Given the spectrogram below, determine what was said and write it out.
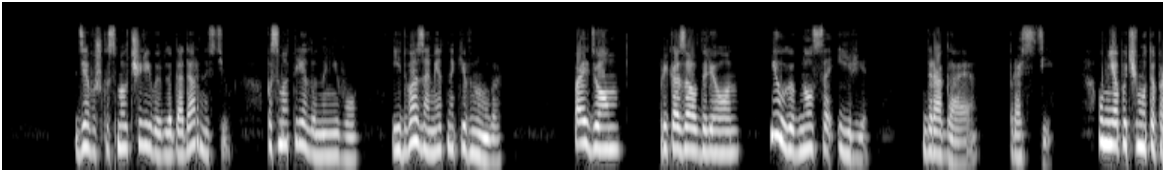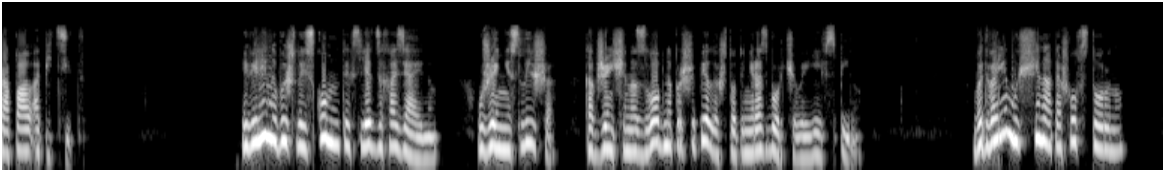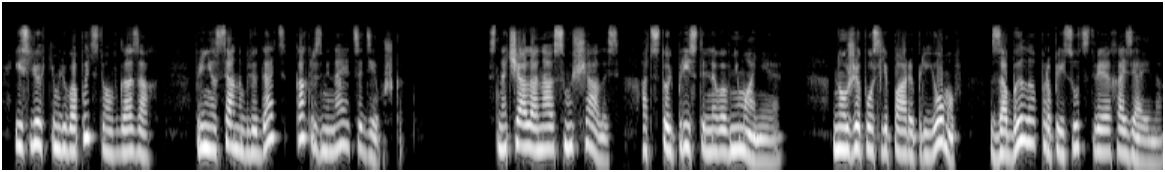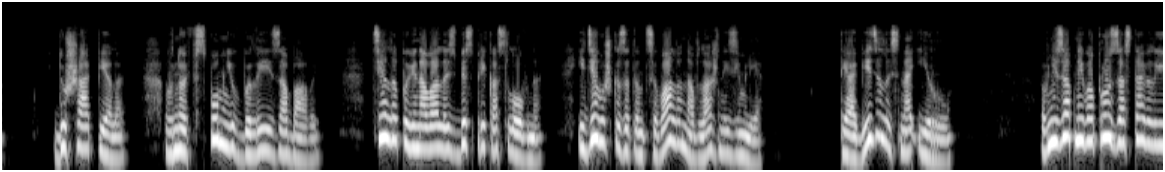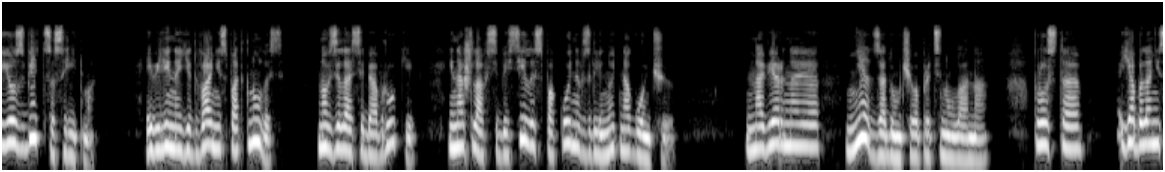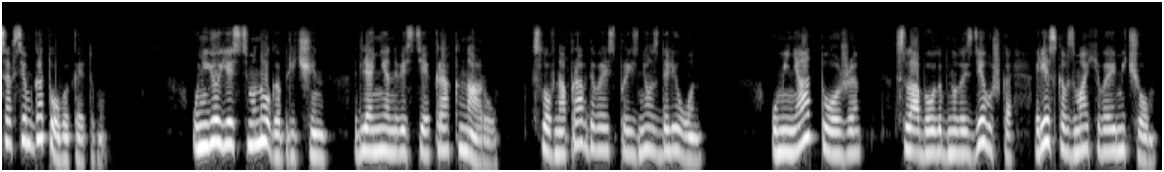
Девушка с молчаливой благодарностью посмотрела на него и едва заметно кивнула. «Пойдем», — приказал Делеон и улыбнулся Ире. «Дорогая, прости, у меня почему-то пропал аппетит». Эвелина вышла из комнаты вслед за хозяином, уже не слыша, как женщина злобно прошипела что-то неразборчивое ей в спину. Во дворе мужчина отошел в сторону и с легким любопытством в глазах принялся наблюдать, как разминается девушка. Сначала она смущалась от столь пристального внимания, но уже после пары приемов забыла про присутствие хозяина. Душа пела — вновь вспомнив былые забавы. Тело повиновалось беспрекословно, и девушка затанцевала на влажной земле. «Ты обиделась на Ирру?» Внезапный вопрос заставил ее сбиться с ритма. Эвелина едва не споткнулась, но взяла себя в руки и нашла в себе силы спокойно взглянуть на гончую. «Наверное, нет», — задумчиво протянула она. «Просто я была не совсем готова к этому. У нее есть много причин для ненависти к Ракнару, словно оправдываясь, произнес Делеон. «У меня тоже», — слабо улыбнулась девушка, резко взмахивая мечом.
